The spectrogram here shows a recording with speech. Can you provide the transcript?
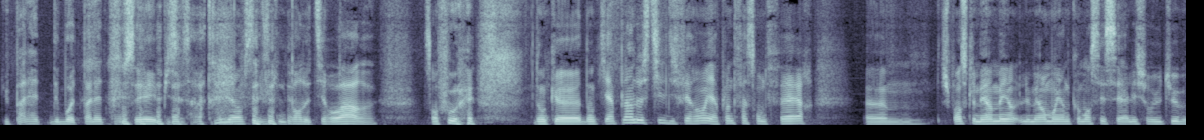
du palette, des bois de palette poncées, et puis ça, va très bien, c'est juste une porte de tiroir, euh, s'en fout. Donc euh, donc il y a plein de styles différents, il y a plein de façons de faire. Euh, je pense que le meilleur, meilleur- le meilleur moyen de commencer, c'est aller sur YouTube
